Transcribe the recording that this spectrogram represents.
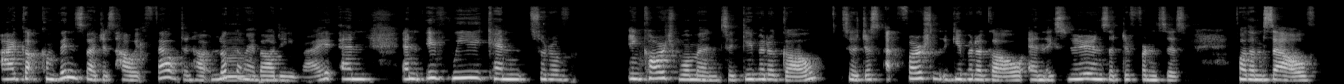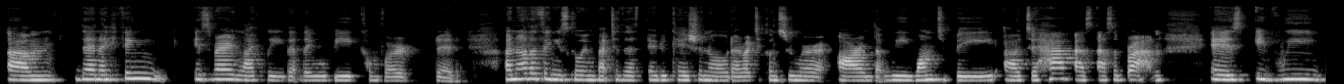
I got convinced by just how it felt and how it looked mm. on my body, right? And and if we can sort of encourage women to give it a go, to just at first give it a go and experience the differences for themselves, um, then I think it's very likely that they will be converted. Another thing is going back to the educational direct to consumer arm that we want to be uh, to have as as a brand is if we,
